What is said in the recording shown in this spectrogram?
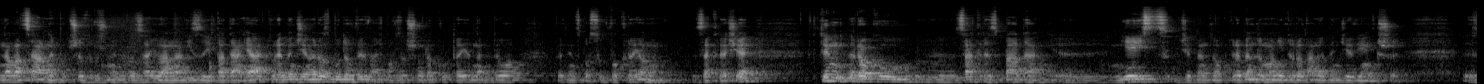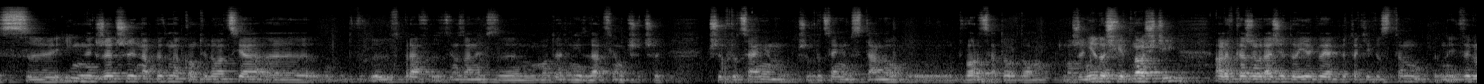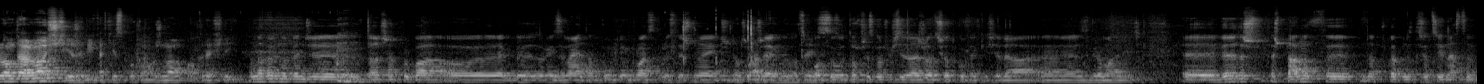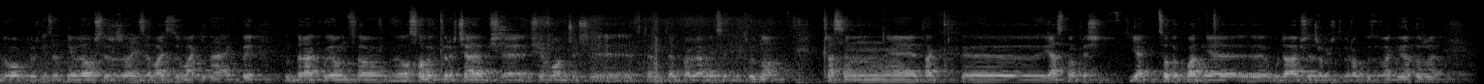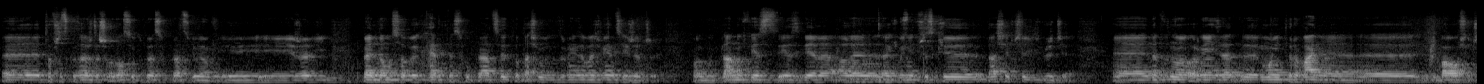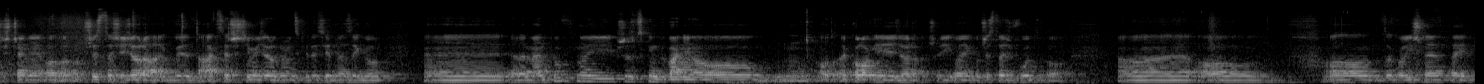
namacalny poprzez różnego rodzaju analizy i badania, które będziemy rozbudowywać, bo w zeszłym roku to jednak było w pewien sposób w okrojonym zakresie. W tym roku y, zakres badań y, miejsc, gdzie będą, które będą monitorowane, będzie większy. Z innych rzeczy na pewno kontynuacja y, spraw związanych z modernizacją czy, czy przywróceniem, przywróceniem stanu dworca do, do, może nie do świetności, ale w każdym razie do jego jakby takiego stanu pewnej wyglądalności, jeżeli takie słowo można określić. No na pewno będzie dalsza próba o jakby zorganizowania tam punktu informacji turystycznej, czy, czy, czy jakby hotspotu. To wszystko oczywiście zależy od środków, jakie się da e, zgromadzić. E, wiele też, też planów e, na przykład w 2011 było, których niestety nie udało się zrealizować z uwagi na jakby brakującą osoby, które chciałyby się, się włączyć w ten, ten program, więc jakby trudno czasem tak jasno określić, jak, co dokładnie udało się zrobić w tym roku z uwagi na to, że to wszystko zależy też od osób, które współpracują i jeżeli będą osoby chętne współpracy, to da się zorganizować więcej rzeczy. Jakby planów jest, jest wiele, ale jakby nie wszystkie da się wcielić w życie. Na pewno monitorowanie, dbałość o czyszczenie, o, o czystość jeziora, jakby ta akcja Czyścimy Jezioro Domickie to jest jedna z jego elementów, no i przede wszystkim dbanie o, o ekologię jeziora, czyli o jego czystość wód, o, o, o okoliczne tutaj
